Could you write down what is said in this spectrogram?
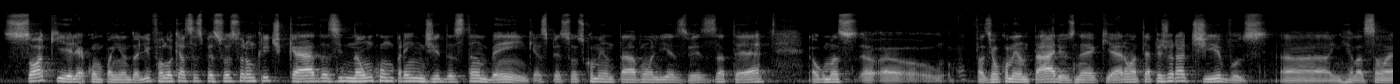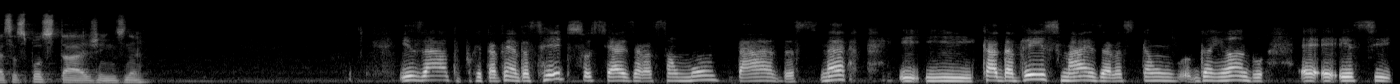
Só que ele acompanhando ali falou que essas pessoas foram criticadas e não compreendidas também, que as pessoas comentavam ali às vezes até algumas uh, uh, faziam comentários, né, que eram até pejorativos uh, em relação a essas postagens, né? Exato, porque tá vendo, as redes sociais elas são montadas, né? E, e cada vez mais elas estão ganhando é, é, esse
